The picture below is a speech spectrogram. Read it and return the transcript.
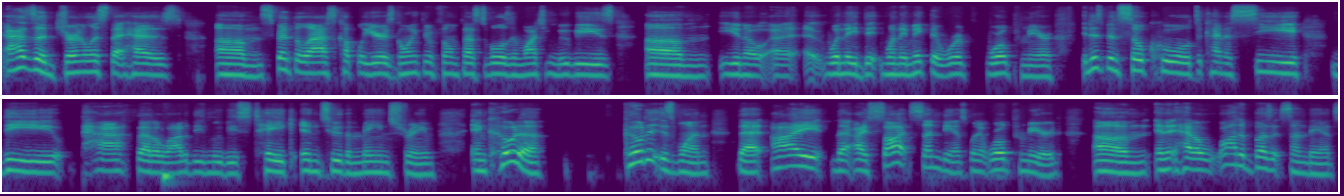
as a journalist that has um, spent the last couple years going through film festivals and watching movies um you know uh, uh, when they did when they make their world world premiere it has been so cool to kind of see the path that a lot of these movies take into the mainstream. And coda coda is one that i that i saw at sundance when it world premiered um and it had a lot of buzz at sundance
